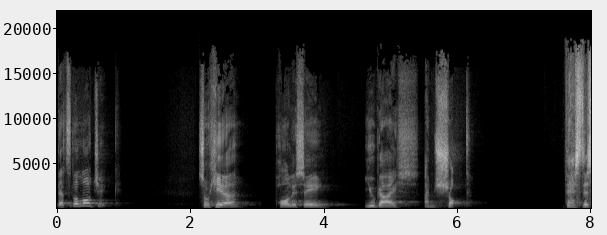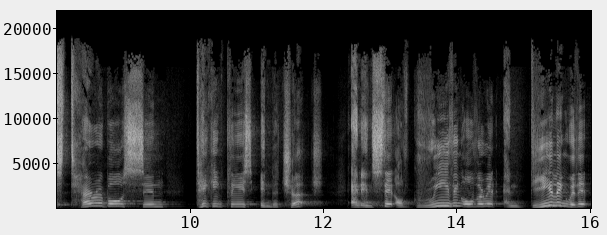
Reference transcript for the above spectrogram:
That's the logic. So here, Paul is saying, you guys, I'm shocked. There's this terrible sin taking place in the church, and instead of grieving over it and dealing with it,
